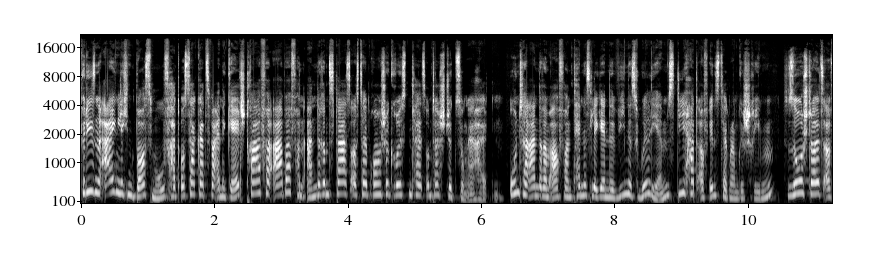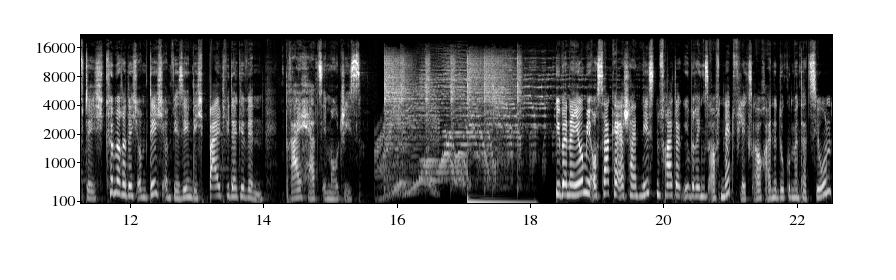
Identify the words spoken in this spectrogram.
Für diesen eigentlichen Boss-Move hat Osaka zwar eine Geldstrafe, aber von anderen Stars aus der Branche größtenteils Unterstützung erhalten. Unter anderem auch von Tennislegende Venus Williams, die hat auf Instagram geschrieben: So stolz auf dich, kümmere dich um dich und wir sehen dich bald wieder gewinnen. Drei Herz-Emojis. Über Naomi Osaka erscheint nächsten Freitag übrigens auf Netflix auch eine Dokumentation.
